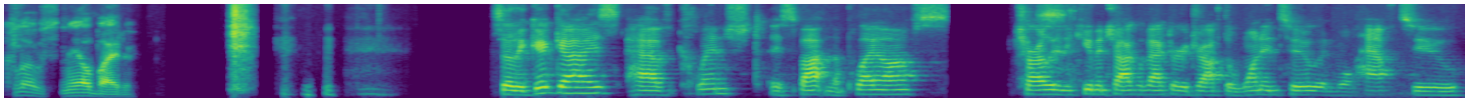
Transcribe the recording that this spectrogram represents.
close. Nail biter. So the good guys have clinched a spot in the playoffs. Charlie and the Cuban Chocolate Factory dropped the one and two and will have to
